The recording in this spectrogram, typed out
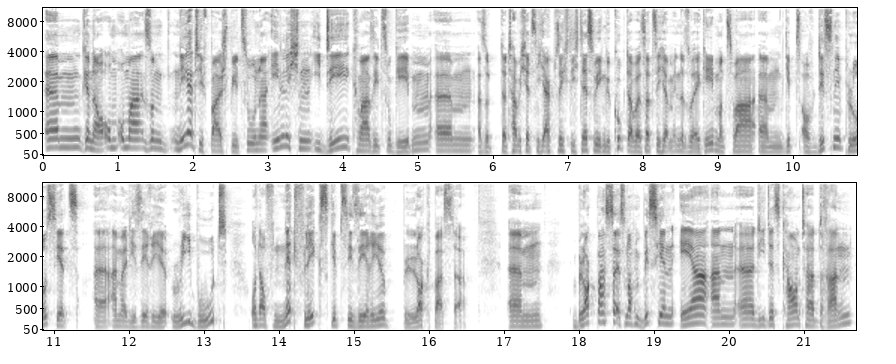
ähm, genau, um, um mal so ein Negativbeispiel zu einer ähnlichen Idee quasi zu geben. Ähm, also das habe ich jetzt nicht absichtlich deswegen geguckt, aber es hat sich am Ende so ergeben. Und zwar ähm, gibt's auf Disney Plus jetzt äh, einmal die Serie Reboot und auf Netflix gibt's die Serie Blockbuster. Ähm, Blockbuster ist noch ein bisschen eher an äh, die Discounter dran.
